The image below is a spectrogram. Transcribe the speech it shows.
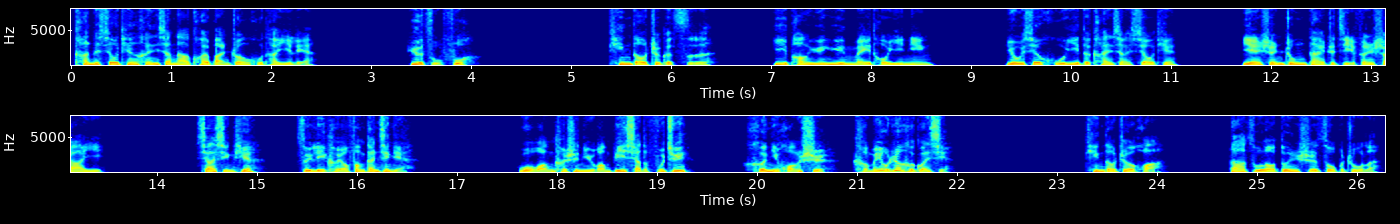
看得萧天很想拿块板砖呼他一脸。”岳祖父听到这个词，一旁云云眉头一拧，有些狐疑的看向萧天，眼神中带着几分杀意。嘉刑天，嘴里可要放干净点。我王可是女王陛下的夫君，和你皇室可没有任何关系。听到这话，大族老顿时坐不住了，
